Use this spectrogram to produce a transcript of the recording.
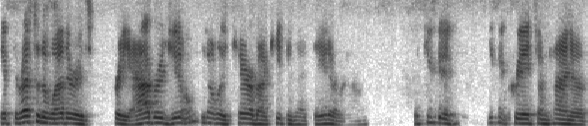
if the rest of the weather is pretty average, you don't you don't really care about keeping that data around. But you could you could create some kind of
